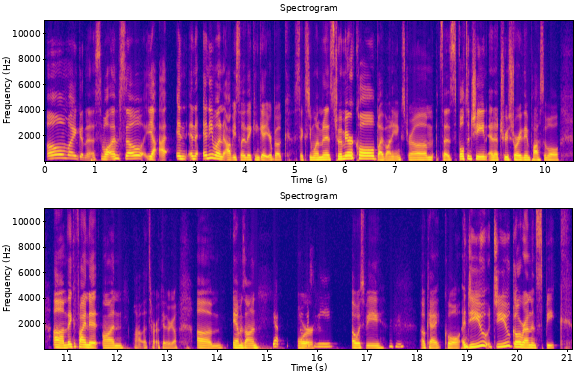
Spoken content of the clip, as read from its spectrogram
Oh my goodness. Well, I'm so yeah, I, and and anyone obviously they can get your book 61 Minutes to a Miracle by Bonnie Engstrom. It says Fulton Sheen and a true story of the impossible. Um they can find it on wow, that's hard. Okay, there we go. Um Amazon, yep. Or- OSV. OSV. Mhm. Okay, cool. And do you do you go around and speak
